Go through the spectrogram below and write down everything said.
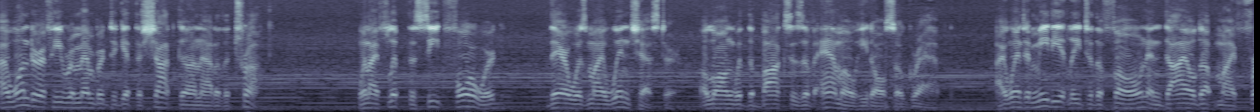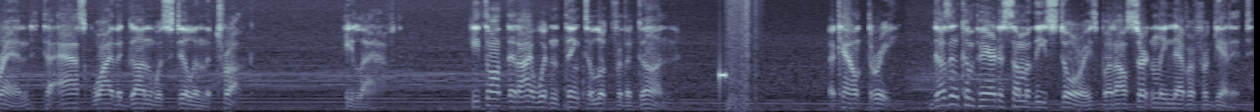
I wonder if he remembered to get the shotgun out of the truck. When I flipped the seat forward, there was my Winchester, along with the boxes of ammo he'd also grabbed. I went immediately to the phone and dialed up my friend to ask why the gun was still in the truck. He laughed. He thought that I wouldn't think to look for the gun. Account 3. Doesn't compare to some of these stories, but I'll certainly never forget it.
